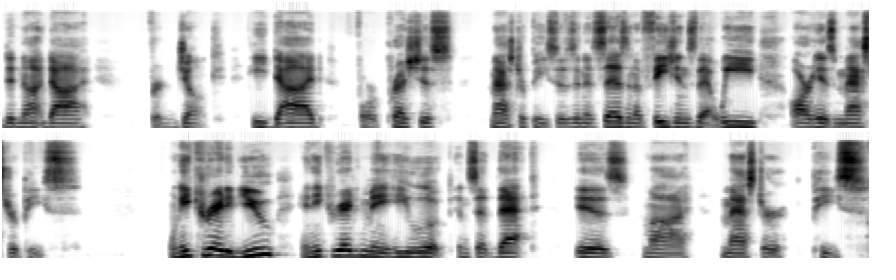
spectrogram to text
did not die for junk. He died for precious masterpieces. And it says in Ephesians that we are his masterpiece. When he created you and he created me, he looked and said, That is my masterpiece.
